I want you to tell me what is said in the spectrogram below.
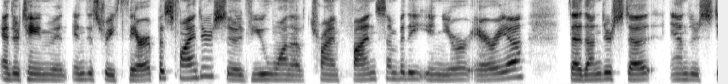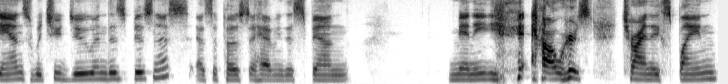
entertainment industry therapist finder. So if you want to try and find somebody in your area that understand understands what you do in this business, as opposed to having to spend many hours trying to explain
